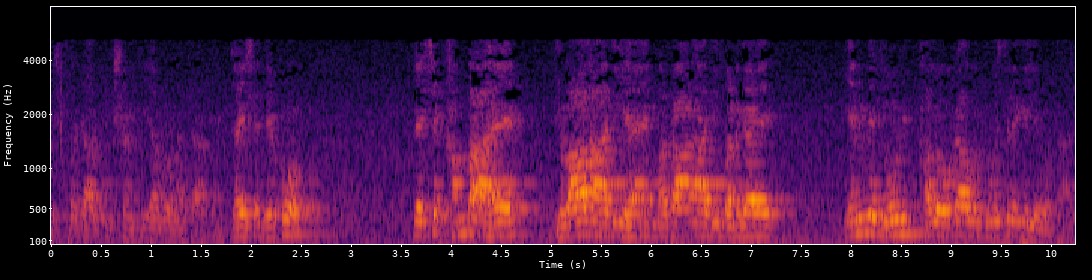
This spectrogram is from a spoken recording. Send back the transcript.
इस प्रकार वीक्षण किया बोलना चाहते हैं। जैसे देखो, जैसे खंबा है, दीवार आदि है, मकान आदि बन गए, इनमें जो भी फल होगा वो दूसरे के लिए होता है।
